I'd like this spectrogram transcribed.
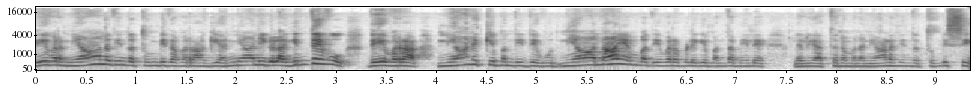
ದೇವರ ಜ್ಞಾನದಿಂದ ತುಂಬಿದವರಾಗಿ ಅಜ್ಞಾನಿಗಳಾಗಿದ್ದೆವು ದೇವರ ಜ್ಞಾನಕ್ಕೆ ಬಂದಿದ್ದೆವು. ಜ್ಞಾನ ಎಂಬ ದೇವರ ಬಳಿಗೆ ಬಂದ ಮೇಲೆ ಅಲ್ಲಲ್ಲಿ ಆತ ನಮ್ಮನ್ನು ಜ್ಞಾನದಿಂದ ತುಂಬಿಸಿ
